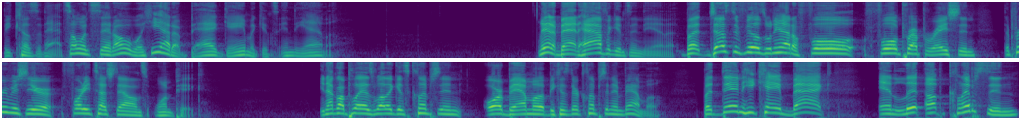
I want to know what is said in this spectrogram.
because of that. Someone said, oh, well, he had a bad game against Indiana. He had a bad half against Indiana. But Justin Fields, when he had a full, full preparation, the previous year, 40 touchdowns, one pick. You're not going to play as well against Clemson or Bama because they're Clemson and Bama. But then he came back and lit up Clemson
